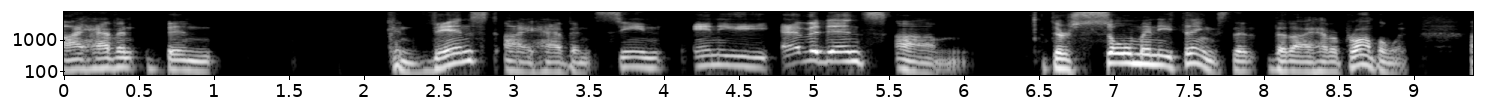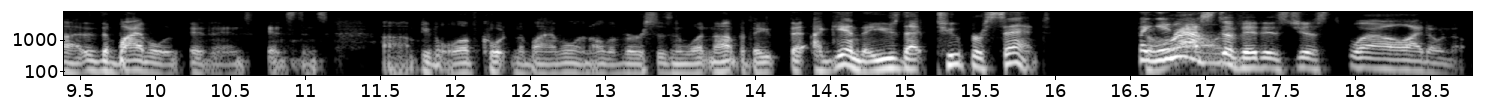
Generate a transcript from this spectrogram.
I haven't been convinced. I haven't seen any evidence. Um there's so many things that that i have a problem with. Uh, the bible in in instance uh, people love quoting the bible and all the verses and whatnot but they, that again they use that 2% but the rest know of it is just well i don't know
